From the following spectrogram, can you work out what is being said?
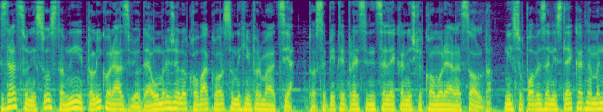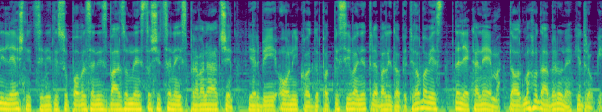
zdravstveni sustav nije toliko razvio da je umrežen oko ovako osnovnih informacija. To se pita i predsjednica ljekarničke komore Ana Soldo. Nisu povezani s ljekarnama ni liječnici, niti su povezani s bazom nestašice na ispravan način, jer bi oni kod potpisivanja trebali dobiti obavijest da lijeka nema, da odmah odaberu neki drugi.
